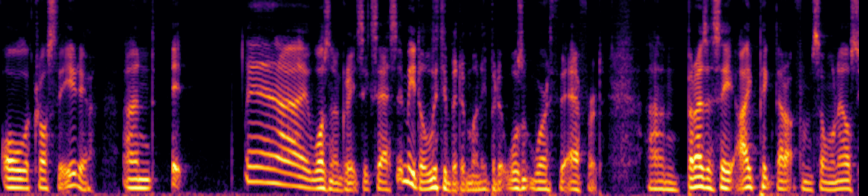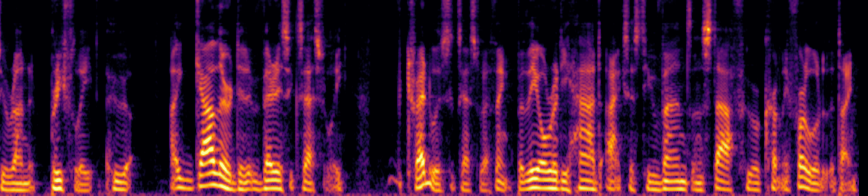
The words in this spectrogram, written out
all across the area. And it eh, it wasn't a great success. It made a little bit of money, but it wasn't worth the effort. Um, but as I say, I picked that up from someone else who ran it briefly, who I gather did it very successfully, incredibly successfully, I think. But they already had access to vans and staff who were currently furloughed at the time,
